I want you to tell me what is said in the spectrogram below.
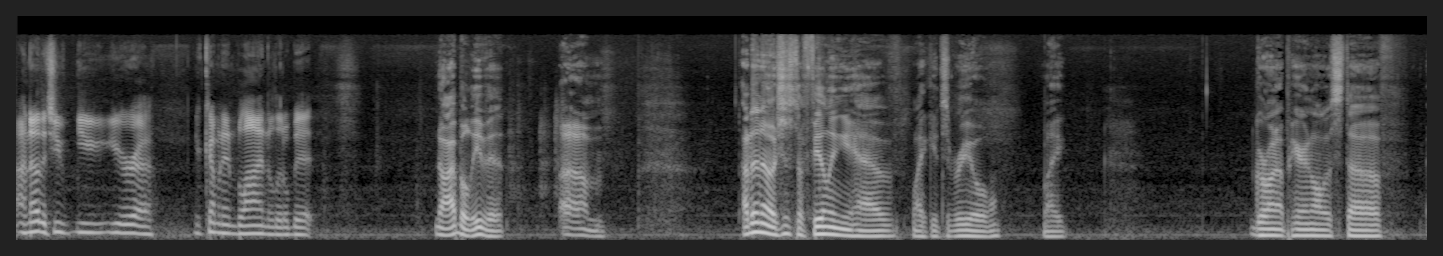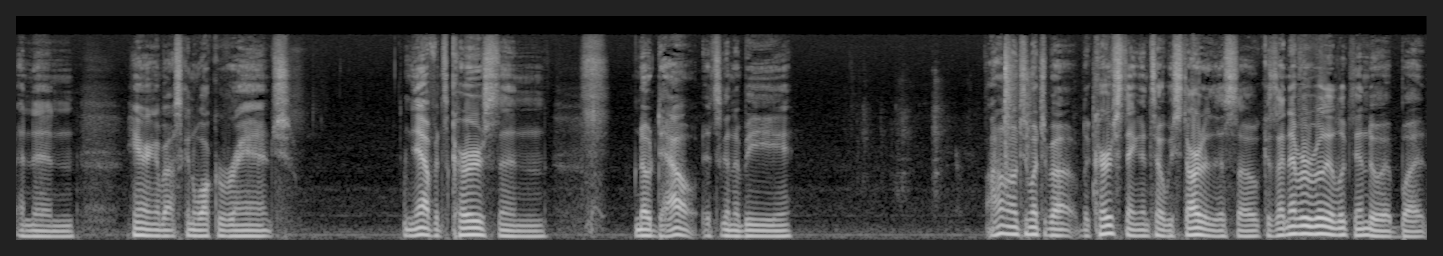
i know that you you you're uh, you're coming in blind a little bit No, I believe it. Um, I don't know. It's just a feeling you have, like it's real. Like growing up hearing all this stuff, and then hearing about Skinwalker Ranch. And yeah, if it's cursed, then no doubt it's gonna be. I don't know too much about the curse thing until we started this, though, because I never really looked into it. But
